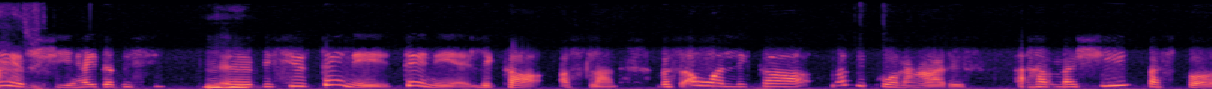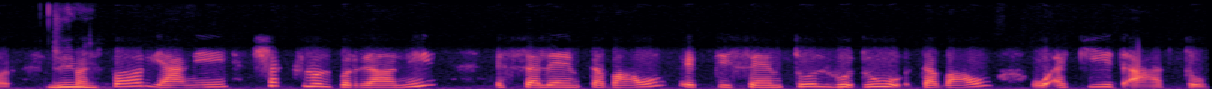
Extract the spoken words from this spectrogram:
غير شيء هيدا بصير آه بصير ثاني ثاني لقاء أصلا. بس أول لقاء ما بيكون عارف. أهم شيء باسبور الباسبور يعني شكله البراني السلام تبعه ابتسامته الهدوء تبعه وأكيد قعدته.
